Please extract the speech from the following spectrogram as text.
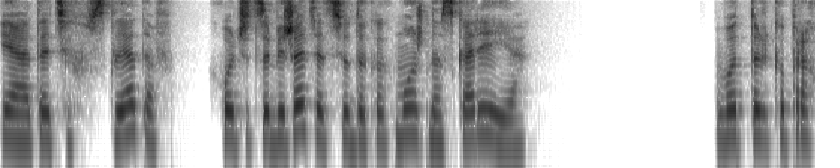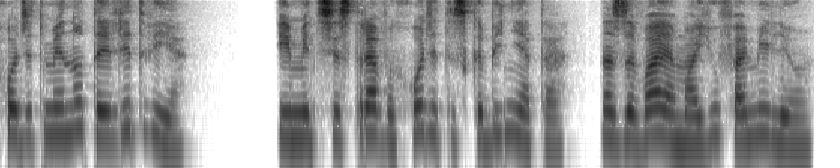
И от этих взглядов хочется бежать отсюда как можно скорее. Вот только проходит минута или две, и медсестра выходит из кабинета, называя мою фамилию.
